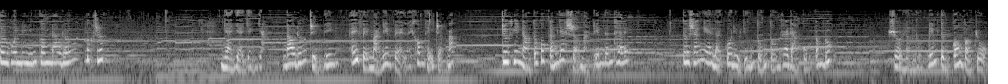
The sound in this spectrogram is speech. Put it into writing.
tôi quên đi những cơn đau đớn, bức rứt. Nhà già dần dặt Đau đớn triền miên Ấy vậy mà đêm về lại không thể trợn mắt. Trừ khi nào tôi có cảm giác sợ mặt đêm đến thế. Tôi sáng nghe lời cô điều dưỡng tổn tổn ra đàn cụ đông đúc. Rồi lần lượt đếm từng con vào chuồng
